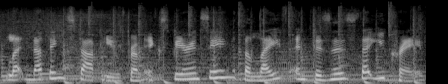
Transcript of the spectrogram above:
let nothing stop you from experiencing the life and business that you crave.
